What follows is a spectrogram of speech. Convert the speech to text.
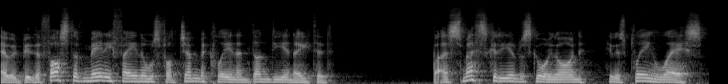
It would be the first of many finals for Jim McLean and Dundee United. But as Smith's career was going on, he was playing less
